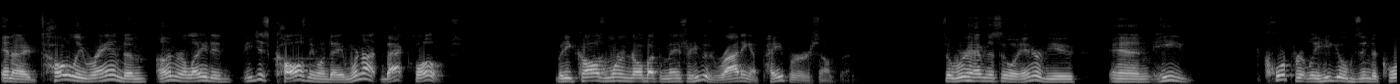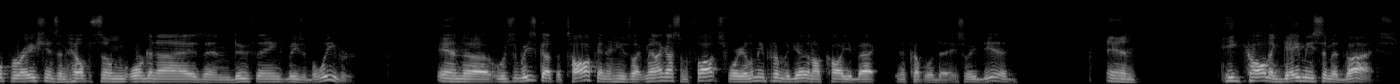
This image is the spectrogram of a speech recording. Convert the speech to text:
in a totally random, unrelated. He just calls me one day, and we're not that close, but he calls and wanted to know about the ministry. He was writing a paper or something, so we're having this little interview, and he corporately he goes into corporations and helps them organize and do things, but he's a believer. And uh, we just got to talking, and he was like, "Man, I got some thoughts for you. Let me put them together, and I'll call you back in a couple of days." So he did, and he called and gave me some advice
